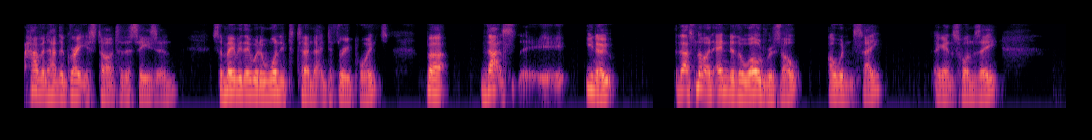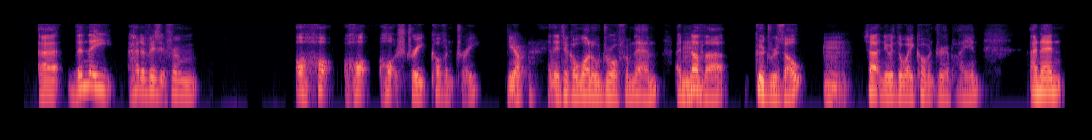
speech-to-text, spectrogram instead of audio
haven't had the greatest start to the season. So maybe they would have wanted to turn that into three points. But that's, you know, that's not an end of the world result, I wouldn't say, against Swansea. Uh, then they had a visit from a hot, hot, hot streak Coventry, Yep. and they took a one-all draw from them. Another good result, Mm. certainly with the way Coventry are playing. And then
